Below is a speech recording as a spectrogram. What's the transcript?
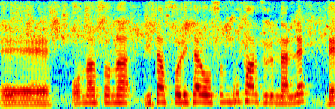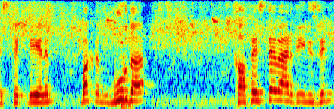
ee, ondan sonra vitas soliter olsun. Bu tarz ürünlerle destekleyelim. Bakın burada kafeste verdiğinizin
